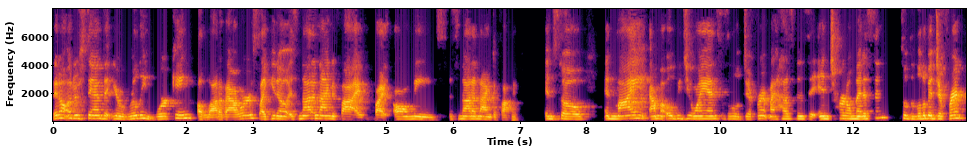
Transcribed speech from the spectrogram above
They don't understand that you're really working a lot of hours. Like, you know, it's not a nine to five by all means. It's not a nine to five. And so in my, I'm an OBGYN, so it's a little different. My husband's an internal medicine, so it's a little bit different.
